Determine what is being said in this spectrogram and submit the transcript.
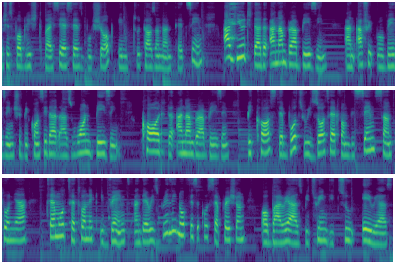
which is published by CSS Bookshop in 2013, argued that the Anambra Basin and Afikpo Basin should be considered as one basin called the Anambra Basin because they both resulted from the same Santonia thermotectonic event and there is really no physical separation or barriers between the two areas.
